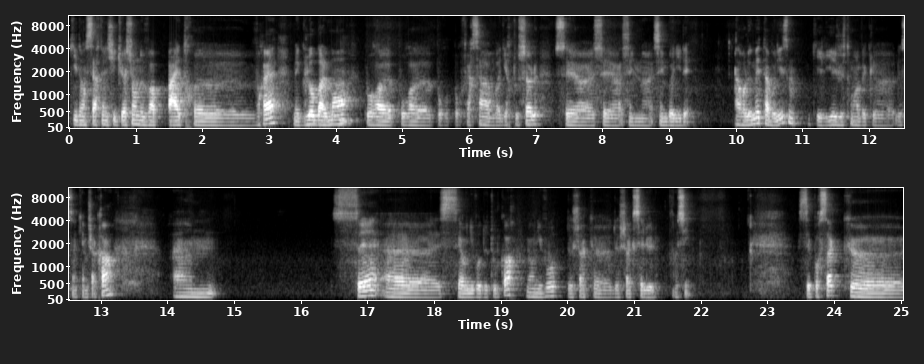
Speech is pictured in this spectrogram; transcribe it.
qui dans certaines situations ne va pas être euh, vrai, mais globalement, pour, euh, pour, euh, pour, pour, faire ça, on va dire tout seul, c'est une, une, bonne idée. Alors le métabolisme, qui est lié justement avec le, cinquième chakra, c'est au niveau de tout le corps, mais au niveau de chaque, de chaque cellule aussi. C'est pour ça que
